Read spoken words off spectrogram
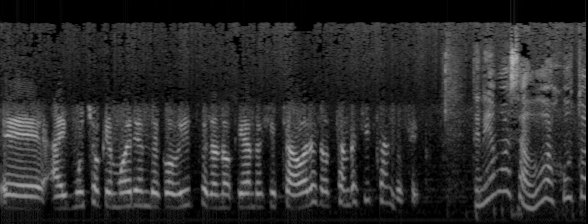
eh, hay muchos que mueren de COVID, pero no quedan registrados, ahora no están registrándose. Teníamos esa duda justo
